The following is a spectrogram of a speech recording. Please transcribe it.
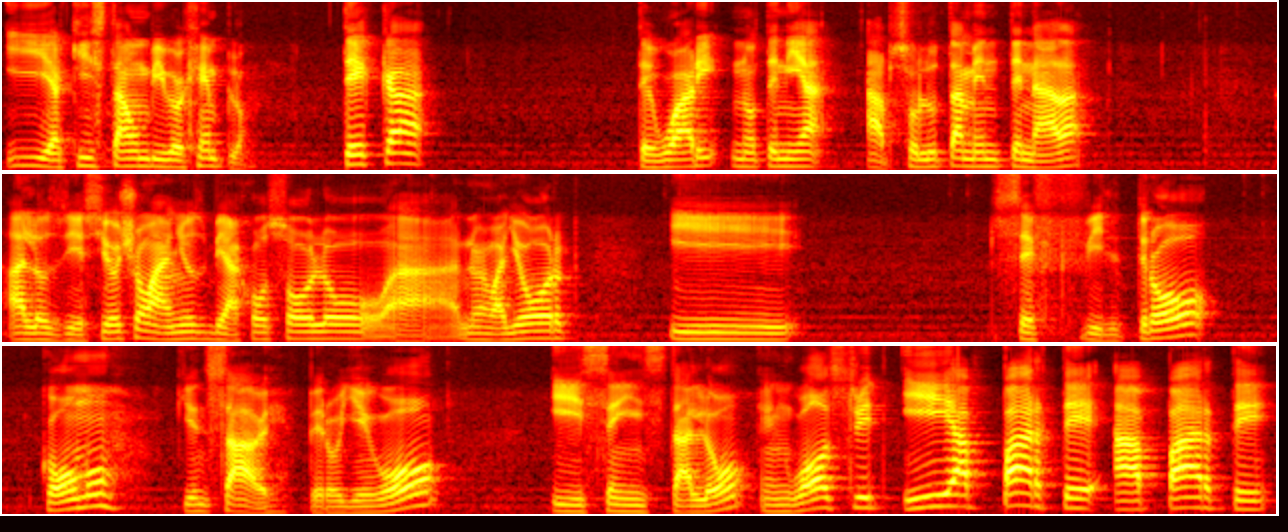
Y aquí está un vivo ejemplo. Teca Teguari no tenía absolutamente nada. A los 18 años viajó solo a Nueva York y se filtró. ¿Cómo? ¿Quién sabe? Pero llegó y se instaló en Wall Street y aparte, aparte,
